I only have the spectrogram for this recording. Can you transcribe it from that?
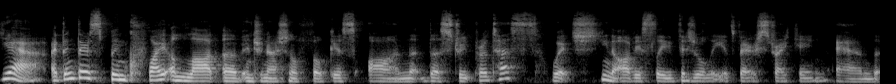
Yeah, I think there's been quite a lot of international focus on the street protests, which, you know, obviously visually it's very striking. And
